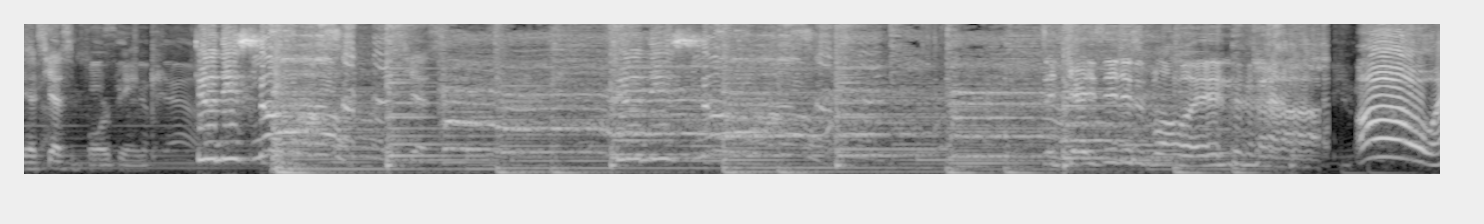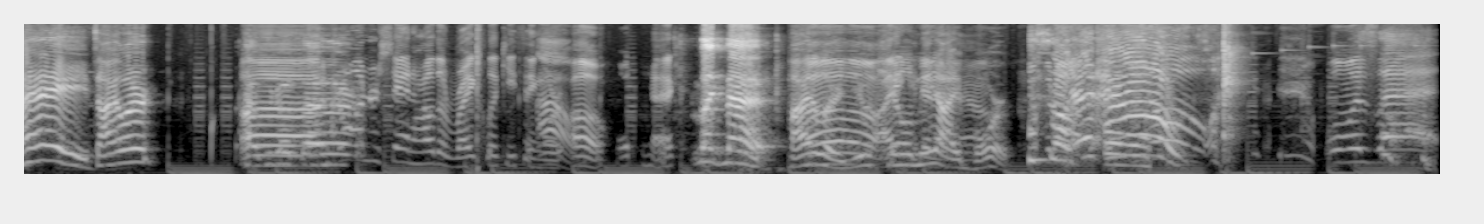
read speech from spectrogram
yes, yes, Casey, Borbink. jump down. Do these no. Yes. Do these no. Did Casey just fall in? oh, hey, Tyler! How's it Uh, I don't understand how the right clicky thing works. Ow. Oh, what the heck? Like that. Tyler, Oh, you I kill get me, I now. borp. Get Oh! What was that?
